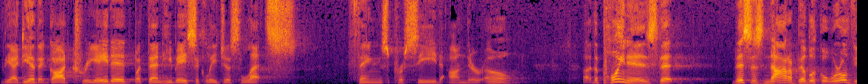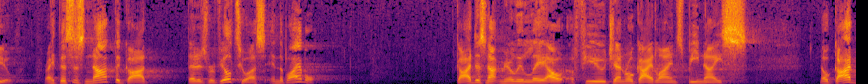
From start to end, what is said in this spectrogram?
The idea that God created, but then he basically just lets things proceed on their own. Uh, the point is that this is not a biblical worldview, right? This is not the God that is revealed to us in the Bible. God does not merely lay out a few general guidelines, be nice, no, God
